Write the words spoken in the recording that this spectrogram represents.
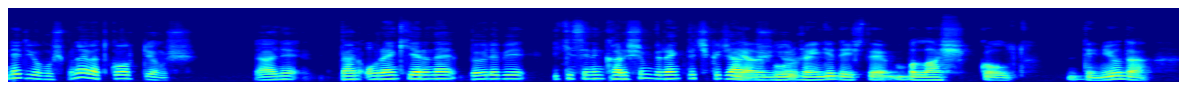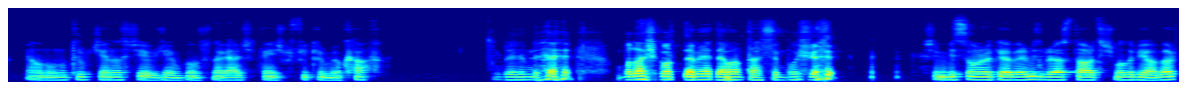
Ne diyormuş buna? Evet Gold diyormuş. Yani ben o renk yerine böyle bir ikisinin karışım bir renkle çıkacağını Ya düşünüyorum. bu renge de işte blush gold deniyor da yani onu Türkçe'ye nasıl çevireceğim konusunda gerçekten hiçbir fikrim yok abi. Benim de Blush Gold demeye devam Tahsin boş ver. Şimdi bir sonraki haberimiz biraz tartışmalı bir haber.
